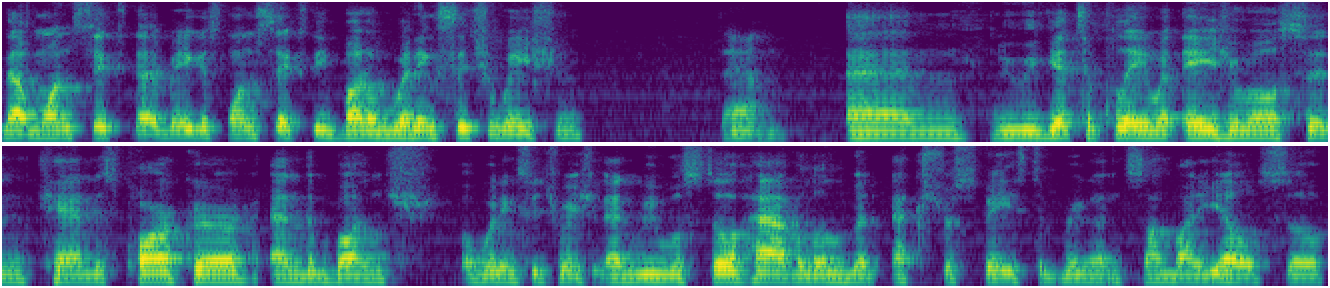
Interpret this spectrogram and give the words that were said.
that 160, that Vegas 160, but a winning situation. Damn. and we get to play with A'ja Wilson, Candace Parker, and the bunch, a winning situation, and we will still have a little bit extra space to bring in somebody else. So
